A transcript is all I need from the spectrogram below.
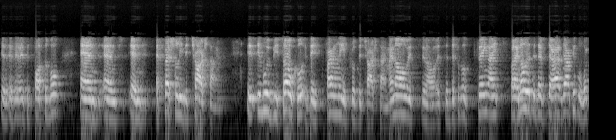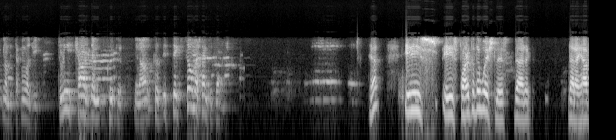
if, if, if it's possible, and and and especially the charge time. It, it would be so cool if they finally improve the charge time. I know it's you know it's a difficult thing. I but I know that there there are, there are people working on this technology to really charge them quicker. You know, because it takes so much time to charge. Yeah, it is it is part of the wish list that that I have.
